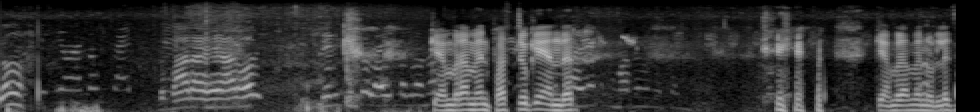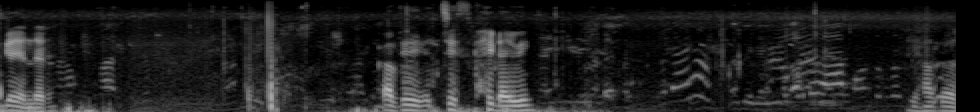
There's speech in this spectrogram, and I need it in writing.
और कैमरामैन फंस चुके हैं अंदर। कैमरामैन उलझ गए अंदर। काफ़ी अच्छी स्काई डाइविंग यहाँ पर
